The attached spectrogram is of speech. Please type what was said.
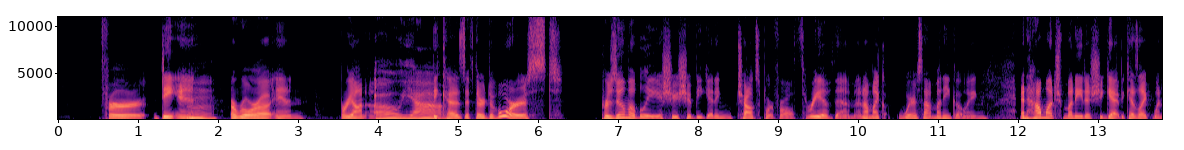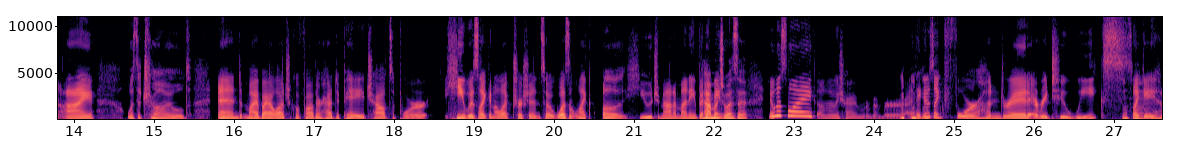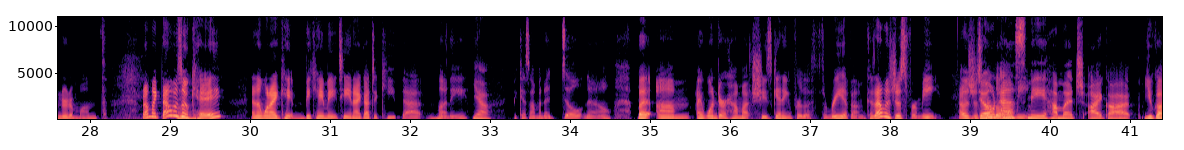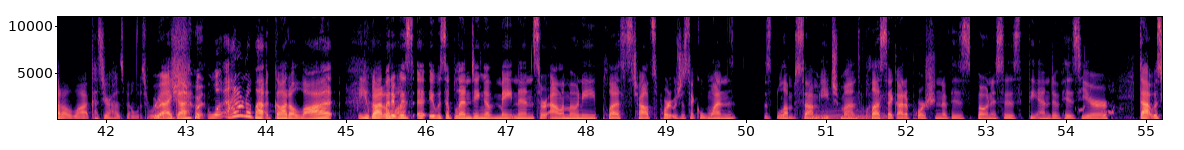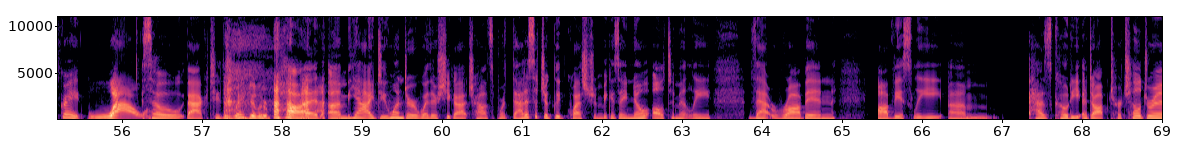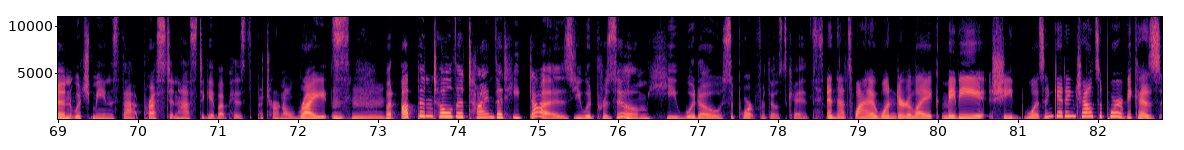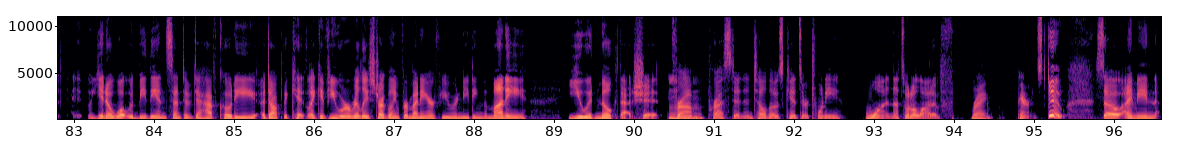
for Dayton, Mm. Aurora, and Breanna. Oh, yeah. because if they're divorced, presumably she should be getting child support for all three of them. And I'm like, where's that money going? And how much money does she get? Because like when I was a child and my biological father had to pay child support, he was like an electrician, so it wasn't like a huge amount of money. But how I much mean, was it? it was like oh, let me try and remember. I think it was like four hundred every two weeks. It's like eight hundred a month. But I'm like, that was Hmm. okay. And then when I came, became 18, I got to keep that money Yeah. because I'm an adult now. But um, I wonder how much she's getting for the three of them because that was just for me. That was just Don't ask me. me how much I got. You got a lot because your husband was rich. I got. Well, I don't know about got a lot, you got a but it lot. was it was a blending of maintenance or alimony plus child support. It was just like one lump sum each month. Oh Plus, I got a portion of his bonuses at the end of his year. That was great. Wow. So back to the regular pod. Um, yeah, I do wonder whether she got child support. That is such a good question because I know ultimately that Robin obviously um, has Kody adopt her children, which means that Preston has to give up his paternal rights. Mm-hmm. But up until the time that he does, you would presume he would owe support for those kids. And that's why I wonder like maybe she wasn't getting child support because you know what would be the incentive to have Kody adopt the kid? Like if you were really struggling for money or if you were needing the money, you would milk that shit from mm-hmm. Preston until those kids are 21. That's what a lot of Right. parents do. So, I mean,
